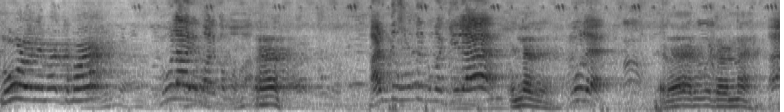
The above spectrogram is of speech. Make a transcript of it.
நூலனை மார்க்கமா? அடுத்து கீழே? என்னது? நூலை. ஆ,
